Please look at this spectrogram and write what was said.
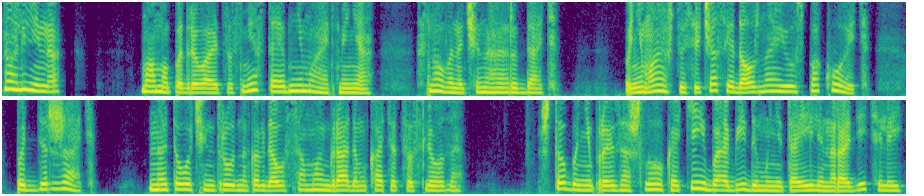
«Алина!» Мама подрывается с места и обнимает меня. Снова начинаю рыдать. Понимаю, что сейчас я должна ее успокоить, поддержать. Но это очень трудно, когда у самой градом катятся слезы. Что бы ни произошло, какие бы обиды мы ни таили на родителей,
